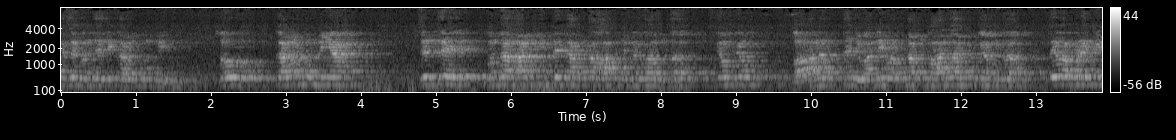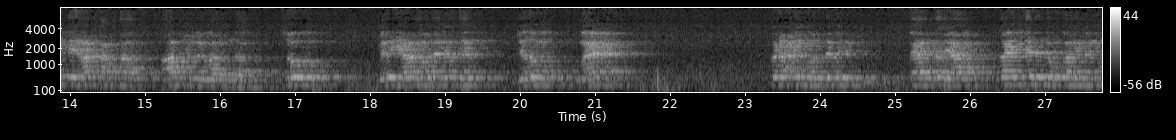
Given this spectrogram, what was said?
ਕਿਸੇ ਬੰਦੇ ਦੀ ਕਰਮ ਭੂਮੀ। ਸੋ ਕਰਮ ਭੂਮੀਆਂ ਜਿੱਥੇ ਬੰਦਾ ਹਰ ਕੀਤੇ ਕਰਮ ਦਾ ਆਪ ਜ਼ਿੰਮੇਵਾਰ ਹੁੰਦਾ, ਕਿਉਂਕਿ ਉਹ ਬਾਲ ਤੇ ਜਵਾਨੀ ਵਕਤ ਦਾ ਪਾਰ ਕਰ ਚੁੱਕਿਆ ਹੁੰਦਾ ਤੇ ਉਹ ਆਪਣੇ ਕੀਤੇ ਹਰ ਕੰਮ ਦਾ ਆਪ ਜ਼ਿੰਮੇਵਾਰ ਹੁੰਦਾ। ਸੋ ਮੇਰੇ ਯਾਦ ਆਉਂਦੇ ਨੇ ਉਹ ਦਿਨ ਜਦੋਂ ਮੈਂ ਕਢਾਣੀ ਕੋਲ ਦੇ ਵਿੱਚ ਪੈਰ ਧਰਿਆ, ਤਾਂ ਇੱਥੇ ਦੇ ਲੋਕਾਂ ਨੇ ਮੈਨੂੰ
